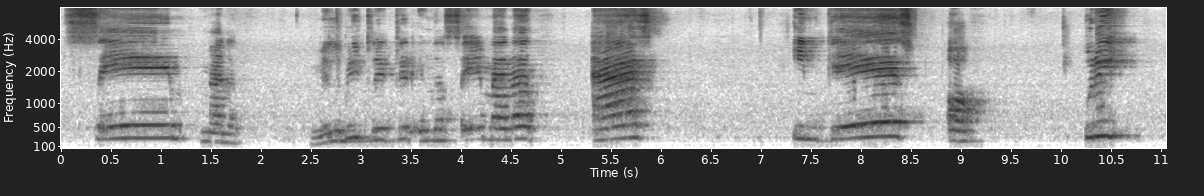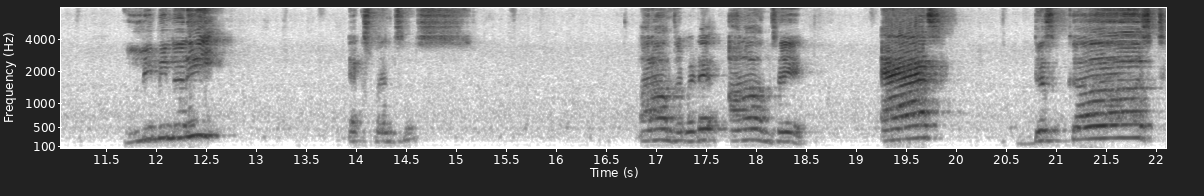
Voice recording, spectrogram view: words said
same manner will be treated in the same manner as in case of preliminary expenses आराम से बेटे आराम से as discussed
